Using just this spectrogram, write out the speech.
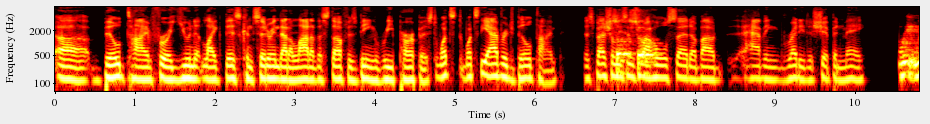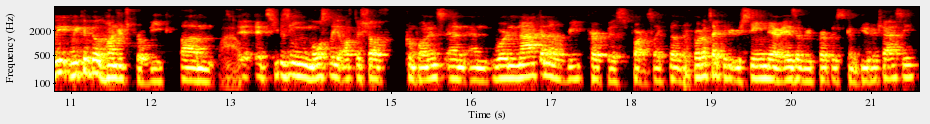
uh, build time for a unit like this, considering that a lot of the stuff is being repurposed? What's what's the average build time? especially so, since so, Rahul said about having ready to ship in May. We, we, we could build hundreds per week. Um, wow. It, it's using mostly off the shelf components, and, and we're not going to repurpose parts. Like the, the prototype that you're seeing there is a repurposed computer chassis.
